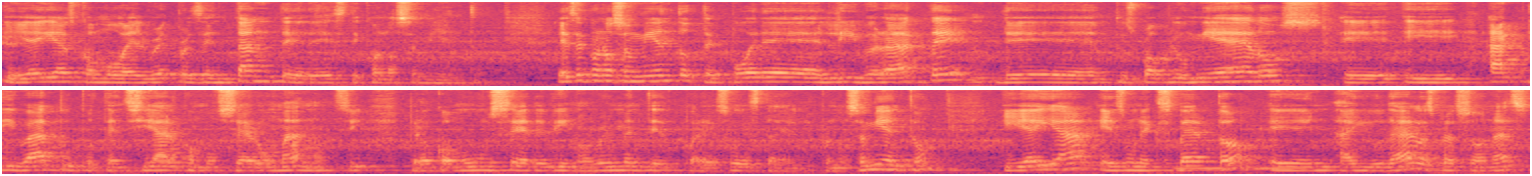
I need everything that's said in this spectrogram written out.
Y ella es como el representante de este conocimiento. Ese conocimiento te puede librarte de tus propios miedos eh, y activar tu potencial como ser humano, ¿sí? pero como un ser divino. Realmente para eso está el conocimiento. Y ella es un experto en ayudar a las personas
